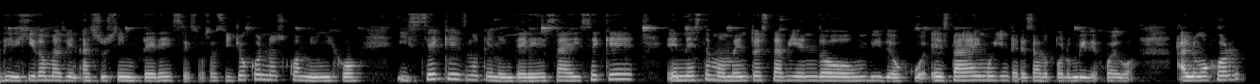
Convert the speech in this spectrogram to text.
dirigido más bien a sus intereses. O sea, si yo conozco a mi hijo y sé qué es lo que le interesa y sé que en este momento está viendo un videojuego, está muy interesado por un videojuego, a lo mejor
